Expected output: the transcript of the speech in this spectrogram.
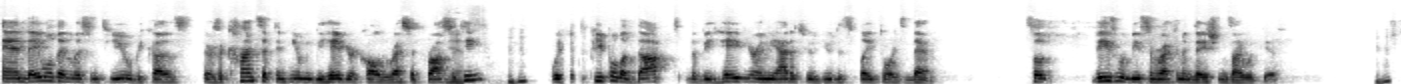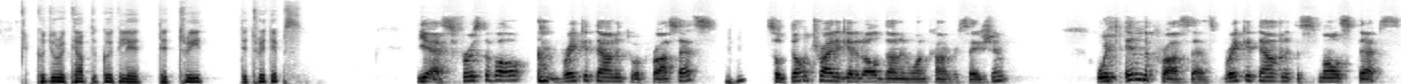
And they will then listen to you because there's a concept in human behavior called reciprocity, yes. mm-hmm. which is people adopt the behavior and the attitude you display towards them. So these would be some recommendations I would give. Mm-hmm. Could you recap quickly the three the three tips Yes. First of all, break it down into a process. Mm-hmm. So don't try to get it all done in one conversation. Within the process, break it down into small steps.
